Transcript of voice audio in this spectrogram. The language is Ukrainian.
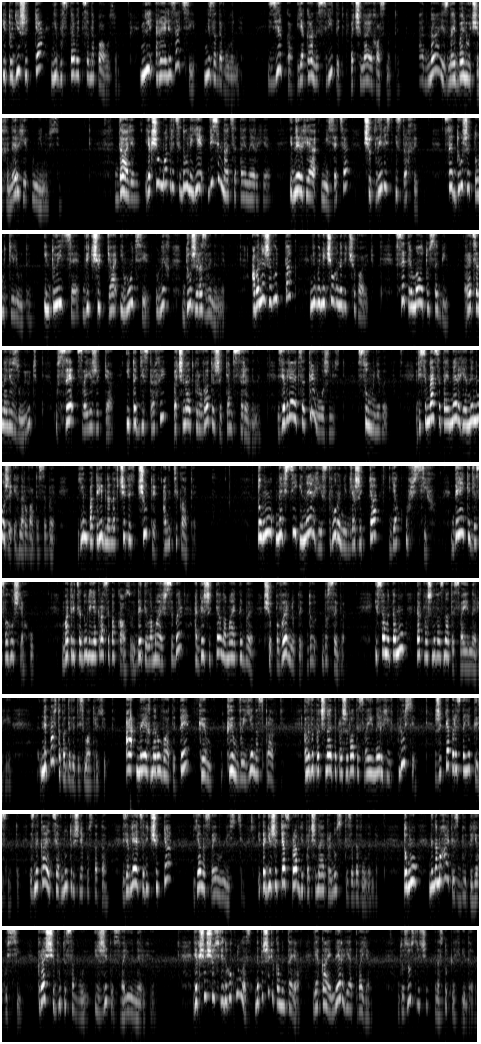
І тоді життя ніби ставиться на паузу. Ні реалізації, ні задоволення. Зірка, яка не світить, починає гаснути. Одна із найболючих енергій у мінусі. Далі, якщо в матриці долі є 18-та енергія, енергія місяця, чутливість і страхи. Це дуже тонкі люди. Інтуїція, відчуття, емоції у них дуже розвинені. А вони живуть так, ніби нічого не відчувають. Все тримають у собі, раціоналізують усе своє життя. І тоді страхи починають керувати життям зсередини. З'являється тривожність, сумніви. 18-та енергія не може ігнорувати себе. Їм потрібно навчитись чути, а не тікати. Тому не всі енергії створені для життя, як у всіх, деякі для свого шляху. Матриця долі якраз і показує, де ти ламаєш себе, а де життя ламає тебе, щоб повернути до, до себе. І саме тому так важливо знати свої енергії. Не просто подивитись матрицю, а не ігнорувати те, ким, ким ви є насправді. Коли ви починаєте проживати свої енергії в плюсі, життя перестає тиснути, зникає ця внутрішня пустота, з'являється відчуття я на своєму місці. І тоді життя справді починає приносити задоволення. Тому не намагайтесь бути як усі, краще бути собою і жити свою енергію. Якщо щось відгукнулось, напишіть у коментарях, яка енергія твоя. До зустрічі в наступних відео.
